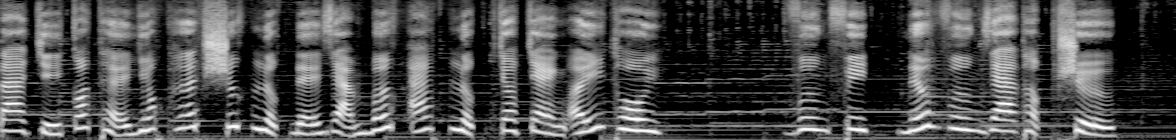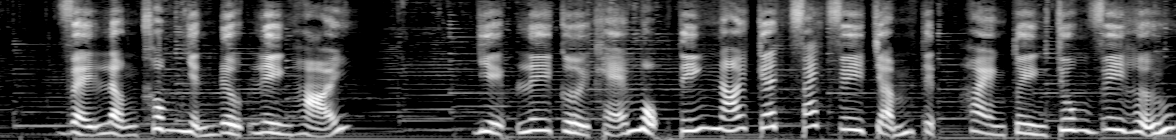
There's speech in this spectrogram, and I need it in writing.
ta chỉ có thể dốc hết sức lực để giảm bớt áp lực cho chàng ấy thôi. Vương Phi, nếu vương gia thật sự Vệ lận không nhịn được liền hỏi. Diệp Ly cười khẽ một tiếng nói kết phát vi chậm tịch hoàng tuyền chung vi hữu.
